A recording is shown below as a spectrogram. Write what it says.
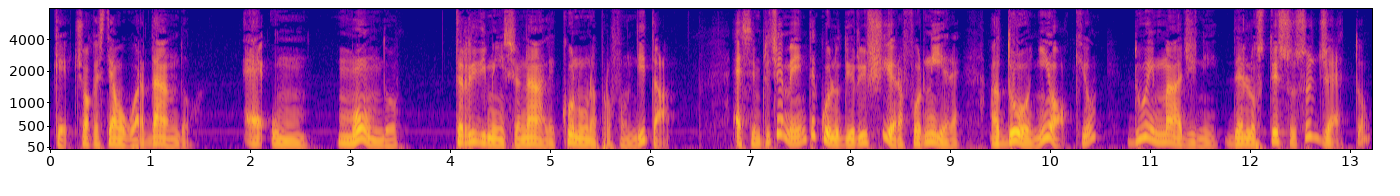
che ciò che stiamo guardando è un mondo tridimensionale con una profondità è semplicemente quello di riuscire a fornire ad ogni occhio due immagini dello stesso soggetto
